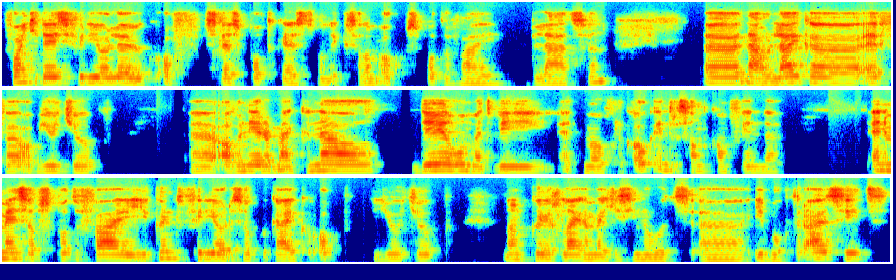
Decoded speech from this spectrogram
Vond je deze video leuk of slash podcast, want ik zal hem ook op Spotify plaatsen. Uh, nou, like even op YouTube. Abonneer op mijn kanaal. Deel met wie het mogelijk ook interessant kan vinden. En de mensen op Spotify. Je kunt de video dus ook bekijken op YouTube. Dan kun je gelijk een beetje zien hoe het uh, e-book eruit ziet.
